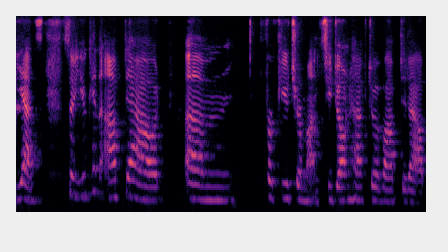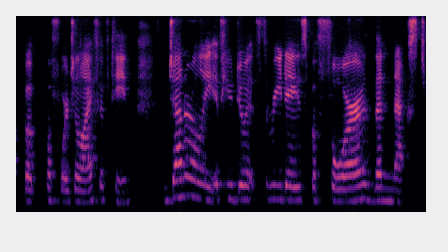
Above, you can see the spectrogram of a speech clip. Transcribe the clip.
Yes, so you can opt out um, for future months. You don't have to have opted out but before July 15th. Generally, if you do it three days before the next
